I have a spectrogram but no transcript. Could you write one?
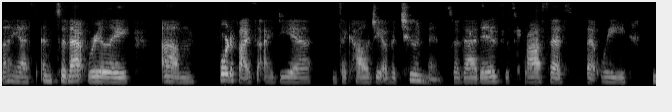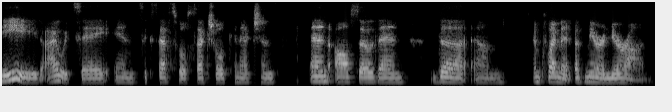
uh, yes. And so that really um, fortifies the idea in psychology of attunement. So that is this process that we need, I would say, in successful sexual connections, and also then the um, employment of mirror neurons.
